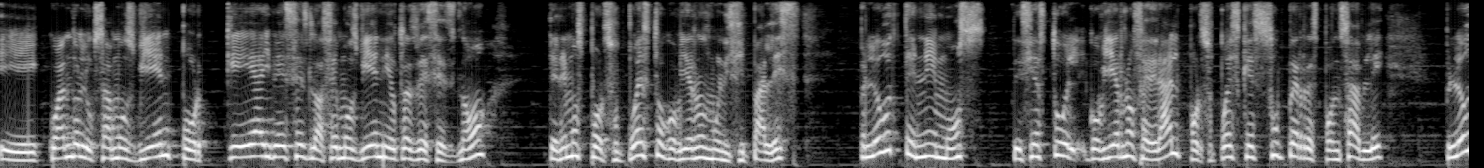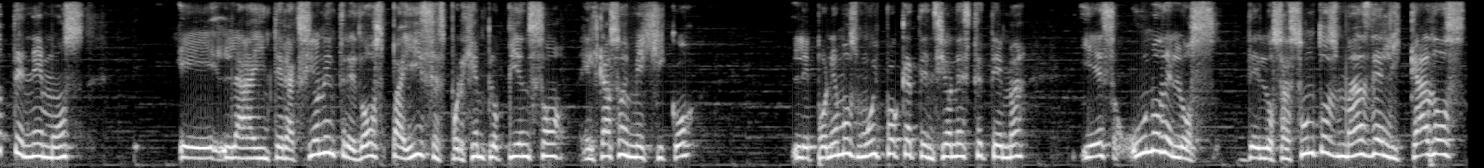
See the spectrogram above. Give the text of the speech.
eh, cuándo lo usamos bien, por qué hay veces lo hacemos bien y otras veces no. Tenemos, por supuesto, gobiernos municipales, pero luego tenemos, decías tú, el gobierno federal, por supuesto que es súper responsable, luego tenemos eh, la interacción entre dos países. Por ejemplo, pienso el caso de México, le ponemos muy poca atención a este tema y es uno de los, de los asuntos más delicados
